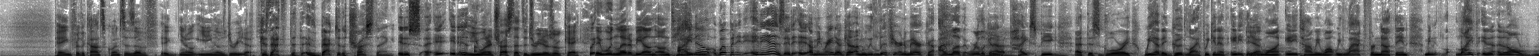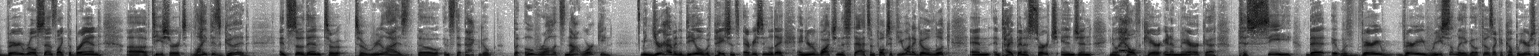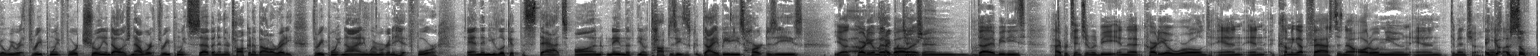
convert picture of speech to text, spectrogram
paying for the consequences of eh, you know eating those Doritos. Because that's the th- back to the trust thing. It is. uh, It, it is. You want to trust that the Doritos are okay. But- they wouldn't let it be on on TV. I know, but, but it, it is. It, it, I mean, Randy, I mean, we live here in America. I love it. We're looking at a Pikes Peak at this glory. We have a good life. We can have anything Yeah. we want, anytime we want. We lack for nothing. I mean, life in, in all very real sense, like the brand uh, of T-shirts, life is good. And so then to to realize though, and step back and go, but overall, it's not working. I mean, you're having to deal with patients every single day and you're watching the stats. And folks, if you want to go look and, and type in a search engine, you know, healthcare in America to see that it was very, very recently ago, it feels like a couple years ago, we were at $3.4 trillion. Now we're at 3.7 and they're talking about already 3.9 and when we're going to hit four. And then you look at the stats on name the, you know, top diseases, diabetes, heart disease, Yeah, uh, cardiometabolic, hypertension, diabetes, hypertension would be in that cardio world, and and coming up fast is now autoimmune and dementia. And go, so,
